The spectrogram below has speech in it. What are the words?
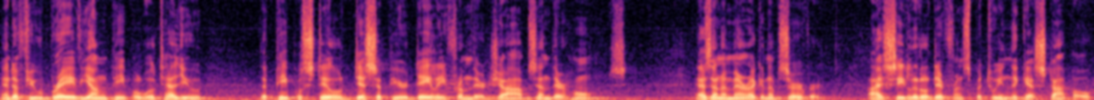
and a few brave young people will tell you that people still disappear daily from their jobs and their homes. As an American observer, I see little difference between the Gestapo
